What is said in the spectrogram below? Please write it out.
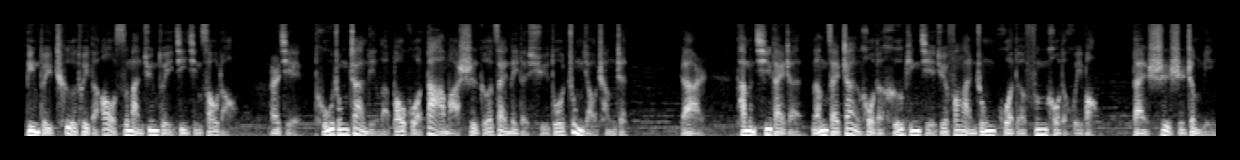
并对撤退的奥斯曼军队进行骚扰，而且途中占领了包括大马士革在内的许多重要城镇。然而，他们期待着能在战后的和平解决方案中获得丰厚的回报，但事实证明，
